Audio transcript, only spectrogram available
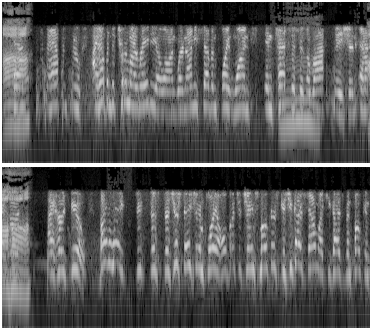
Uh huh. Happened to I happened to turn my radio on where 97.1 in Texas is a rock station, and I Mm. Uh-huh. heard I heard you. By the way, do, does does your station employ a whole bunch of chain smokers? Because you guys sound like you guys have been poking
